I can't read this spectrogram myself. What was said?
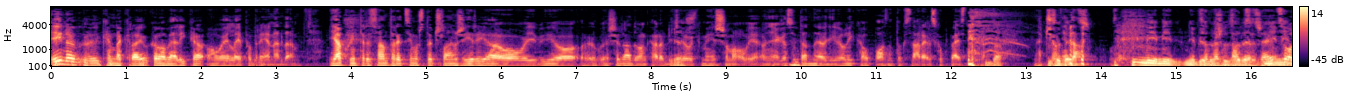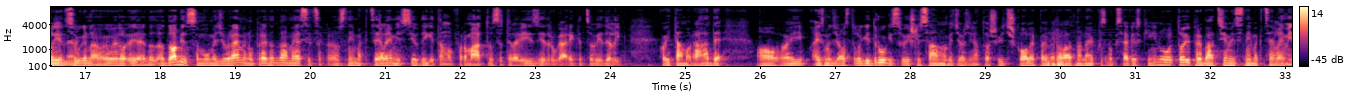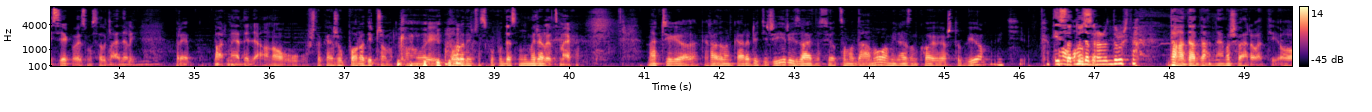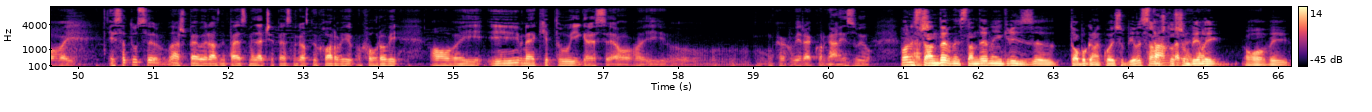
I na, na kraju kao velika ovaj, lepa Brena, da. Jako interesantno, recimo što je član žirija ovaj, bio Veše Radovan Karadžić, yes. uvijek mešamo, ovaj, njega su tad najavljivali kao poznatog sarajevskog pesnika. Da. Znači, Za on je da, decu. Nije, nije, nije bio došao da za decu. za Nije, decu, nije, ali su ga, na- dobio sam umeđu vremenu pre jedno dva meseca snimak cele emisije u digitalnom formatu sa televizije, drugari kad su videli koji tamo rade, ovaj, a između ostalog i drugi su išli sa mnom i Đorđe Natošević škole, pa je verovatno neko zbog sebe skinuo to i prebacio mi snimak cele emisije koje smo sad gledali pre par nedelja, ono, u, što kaže, u porodičnom, ovaj, porodičnom skupu gde smo umirali od smeha. Znači, eh, Radovan Karadžić žiri zajedno sa Ocom Adamovom i ne znam ko je još tu bio. Već, kako I sad tu se- društvo. Da, da, da, nemaš verovati. Ovaj, I sad tu se, znaš, pevaju razne pesme, dečje pesme, gostuju horovi, horovi ovaj, i neke tu igre se, ovaj, kako bi rekao, organizuju. Pa One Znaš, standardne, standardne igre iz uh, Tobogana koje su bile, samo što su bili ovaj, je-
